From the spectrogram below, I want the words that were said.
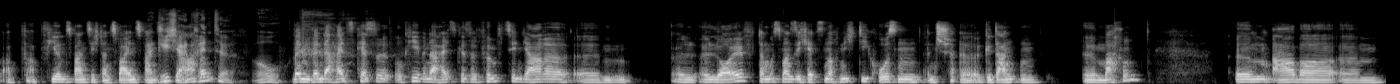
ab, ab 24, dann 22 dann gehe ich ja in Jahre. Rente. Oh. Wenn, wenn der Heizkessel, okay, wenn der Heizkessel 15 Jahre ähm, äh, läuft, dann muss man sich jetzt noch nicht die großen Entsch äh, Gedanken äh, machen. Ähm, aber ähm,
